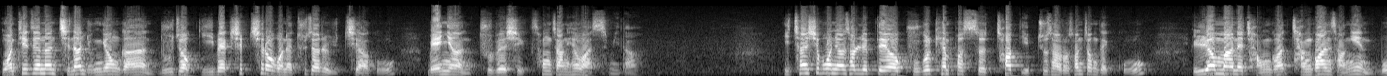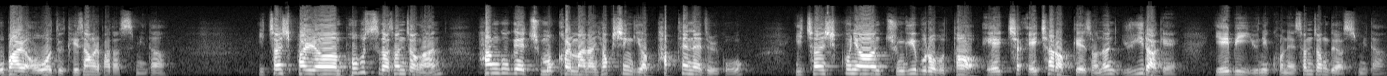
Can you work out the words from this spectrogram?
원티드는 지난 6년간 누적 217억 원의 투자를 유치하고 매년 2배씩 성장해 왔습니다. 2015년 설립되어 구글 캠퍼스 첫 입주사로 선정됐고 1년 만에 장관, 장관상인 모바일 어워드 대상을 받았습니다. 2018년 포브스가 선정한 한국에 주목할 만한 혁신 기업 탑10에 들고 2019년 중기부로부터 HR 업계에서는 유일하게 예비 유니콘에 선정되었습니다.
